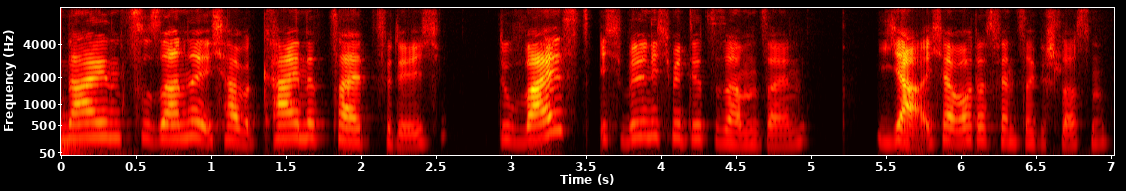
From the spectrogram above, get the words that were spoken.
Nein, Susanne, ich habe keine Zeit für dich. Du weißt, ich will nicht mit dir zusammen sein. Ja, ich habe auch das Fenster geschlossen.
